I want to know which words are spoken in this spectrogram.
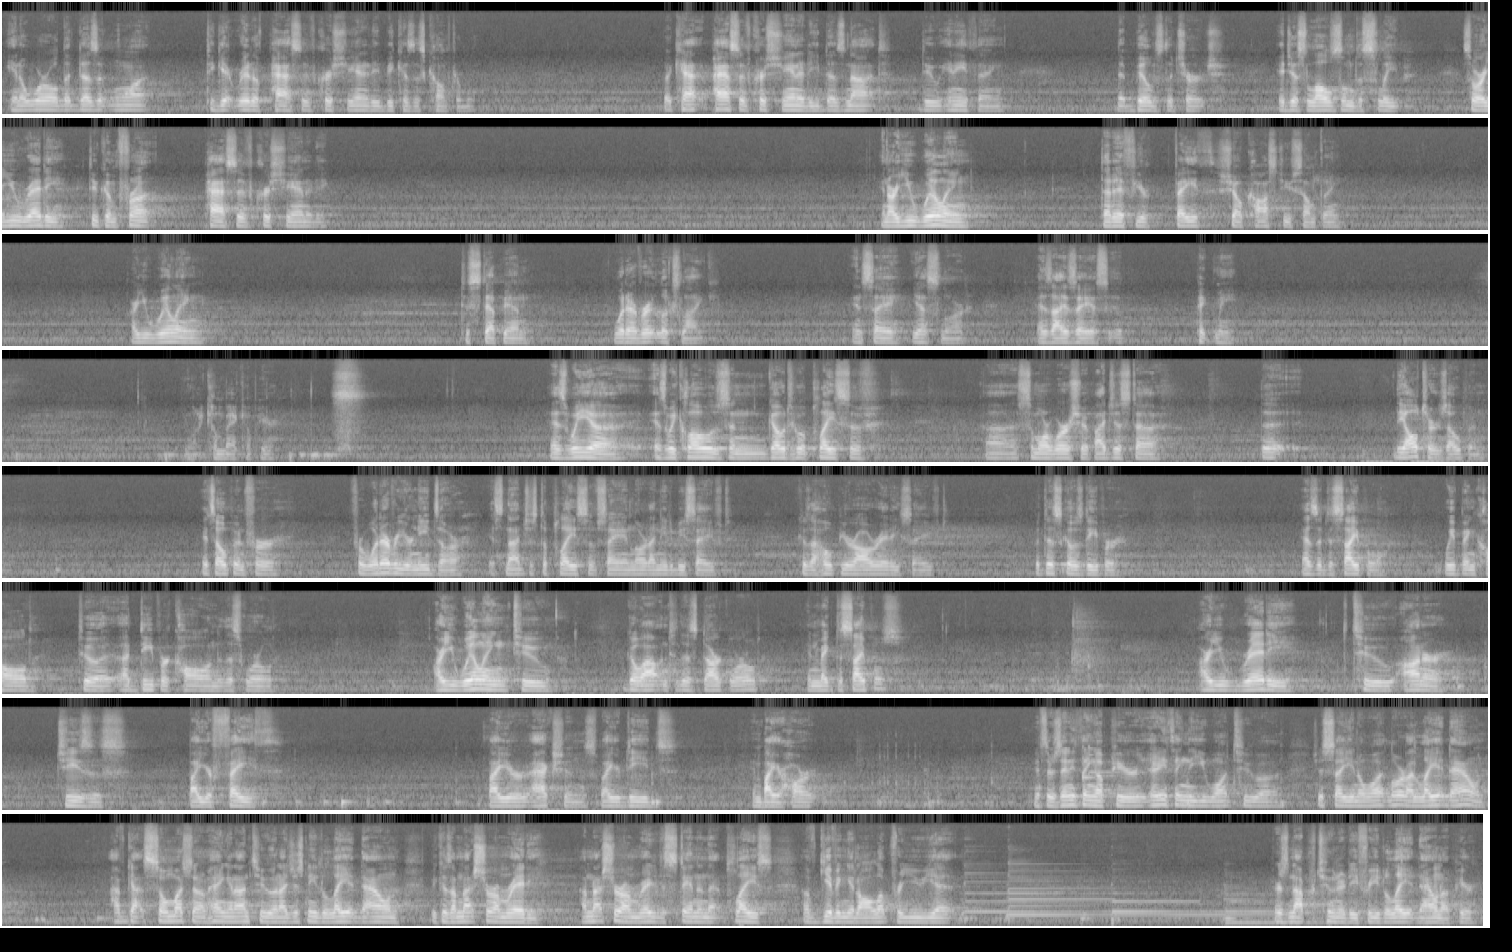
in a world that doesn't want to get rid of passive Christianity because it's comfortable. But ca- passive Christianity does not do anything that builds the church, it just lulls them to sleep. So, are you ready to confront passive Christianity? And are you willing that if your faith shall cost you something, are you willing to step in, whatever it looks like, and say, Yes, Lord, as Isaiah said, pick me? You want to come back up here? As we, uh, as we close and go to a place of uh, some more worship, I just, uh, the, the altar is open. It's open for, for whatever your needs are. It's not just a place of saying, Lord, I need to be saved, because I hope you're already saved. But this goes deeper. As a disciple, we've been called to a, a deeper call into this world. Are you willing to go out into this dark world and make disciples? Are you ready to honor Jesus by your faith, by your actions, by your deeds, and by your heart? If there's anything up here, anything that you want to uh, just say, you know what, Lord, I lay it down. I've got so much that I'm hanging on to, and I just need to lay it down because I'm not sure I'm ready. I'm not sure I'm ready to stand in that place of giving it all up for you yet there's an opportunity for you to lay it down up here.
